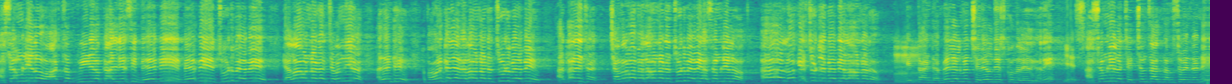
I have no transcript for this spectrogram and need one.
అసెంబ్లీలో వాట్సాప్ వీడియో కాల్ చేసి బేబీ బేబీ చూడు బేబీ చిరంజీవి అదేంటి? పవన్ కళ్యాణ్ ఎలా ఉన్నాడో చూడు బేబీ. అట్లానే చంద్రబాబు ఎలా ఉన్నాడో చూడు బేబీ అసెంబ్లీలో. ఆ, లోకేష్ చూడు బేబీ ఎలా ఉన్నాడో. ఇట్లాంటి ఎమ్మెల్యేల మీద చర్యలు తీసుకుంది లేదు కానీ. అసెంబ్లీలో చర్చించాల్సిన అంశం ఏంటండి.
